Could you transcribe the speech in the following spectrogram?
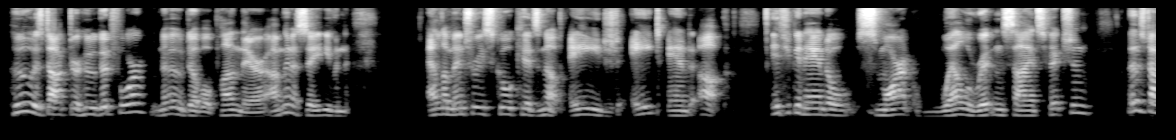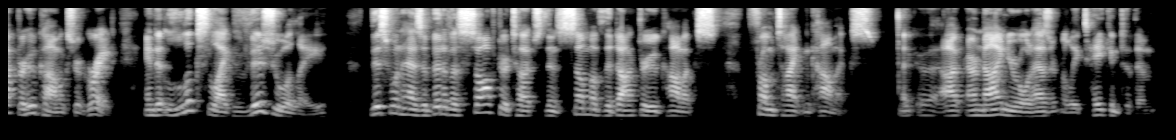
Who is Doctor Who good for? No double pun there. I'm going to say even elementary school kids and up, aged 8 and up. If you can handle smart, well written science fiction, those Doctor Who comics are great. And it looks like visually, this one has a bit of a softer touch than some of the Doctor Who comics from Titan Comics. Like, uh, our nine year old hasn't really taken to them,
